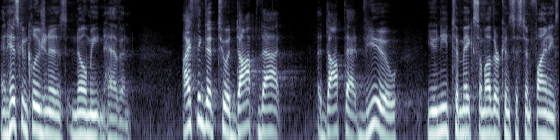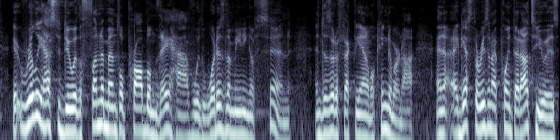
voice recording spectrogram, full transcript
and his conclusion is no meat in heaven. I think that to adopt that, adopt that view, you need to make some other consistent findings. It really has to do with the fundamental problem they have with what is the meaning of sin and does it affect the animal kingdom or not. And I guess the reason I point that out to you is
